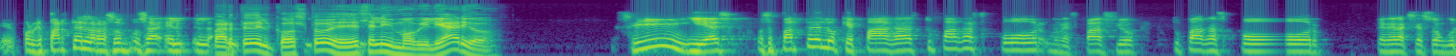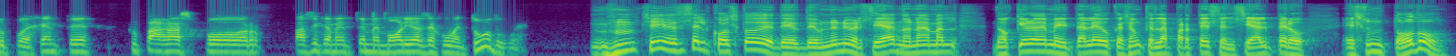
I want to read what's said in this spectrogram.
eh, porque parte de la razón, o sea, el, el- Parte del costo es el inmobiliario. Sí, y es, o sea, parte de lo que pagas, tú pagas por un espacio, tú pagas por tener acceso a un grupo de gente, tú pagas por básicamente memorias de juventud, güey. Sí, ese es el costo de, de- de una universidad. No nada más, no quiero demeritar la educación, que es la parte esencial, pero es un todo.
